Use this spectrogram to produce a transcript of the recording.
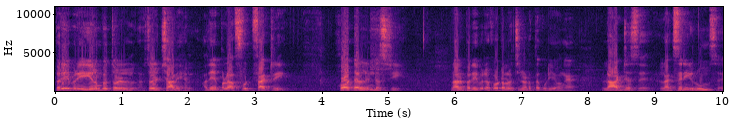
பெரிய பெரிய இரும்பு தொழில் தொழிற்சாலைகள் அதே போல் ஃபுட் ஃபேக்ட்ரி ஹோட்டல் இண்டஸ்ட்ரி நல்ல பெரிய பெரிய ஹோட்டல் வச்சு நடத்தக்கூடியவங்க லாட்ஜஸ்ஸு லக்ஸரி ரூம்ஸு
